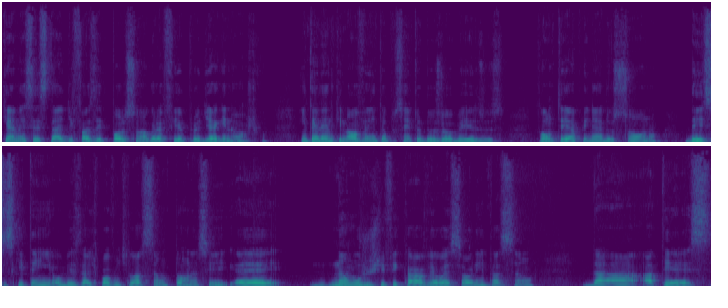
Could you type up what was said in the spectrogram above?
que é a necessidade de fazer polissonografia para o diagnóstico, entendendo que 90% dos obesos vão ter apneia do sono, desses que têm obesidade por ventilação, torna-se é, não justificável essa orientação da ATS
